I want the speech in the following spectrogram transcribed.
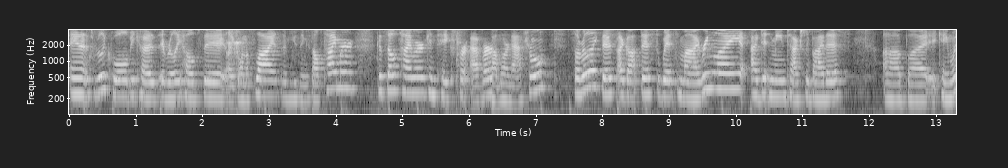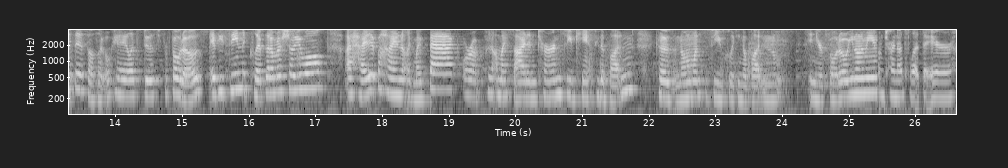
And it's really cool because it really helps it like on the fly instead of using self-timer because self-timer can take forever, a lot more natural. So I really like this. I got this with my ring light. I didn't mean to actually buy this uh, but it came with it so I was like okay let's do this for photos if you've seen the clip that I'm gonna show you all I hide it behind like my back or I put it on my side and turn so you can't see the button because no one wants to see you clicking a button in your photo you know what I mean I'm trying not to let the air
